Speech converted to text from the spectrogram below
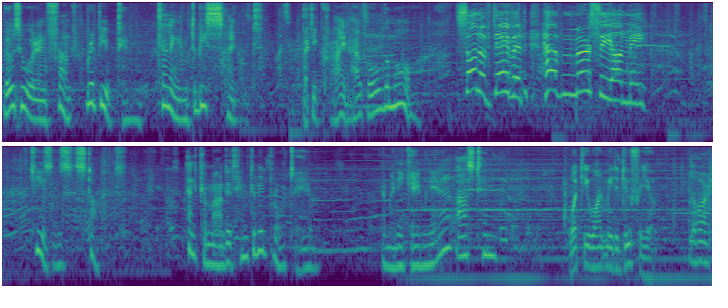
Those who were in front rebuked him, telling him to be silent. But he cried out all the more, Son of David, have mercy on me. Jesus stopped and commanded him to be brought to him. And when he came near, asked him, What do you want me to do for you? Lord,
